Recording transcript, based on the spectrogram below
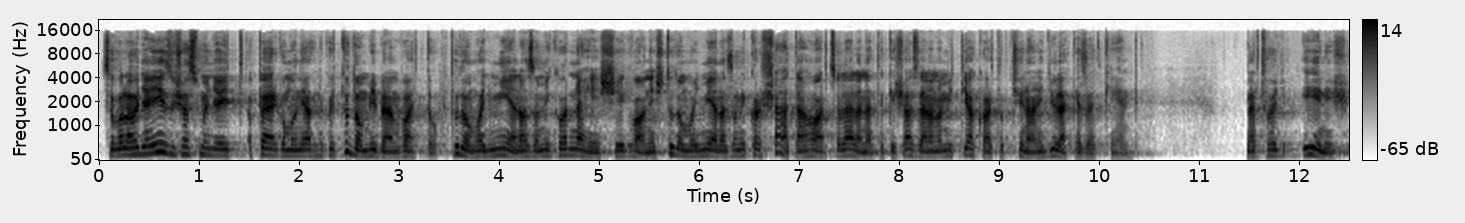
Szóval, ahogy a Jézus azt mondja itt a pergamoniaknak, hogy tudom, miben vagytok, tudom, hogy milyen az, amikor nehézség van, és tudom, hogy milyen az, amikor a sátán harcol ellenetek, és az ellen, amit ti akartok csinálni gyülekezetként. Mert hogy én is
